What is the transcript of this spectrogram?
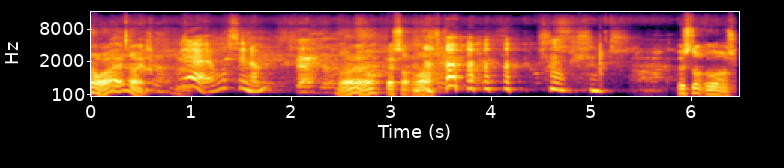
All right, isn't it? Yeah, what's in them? Well, yeah, best not to ask. best not to ask.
